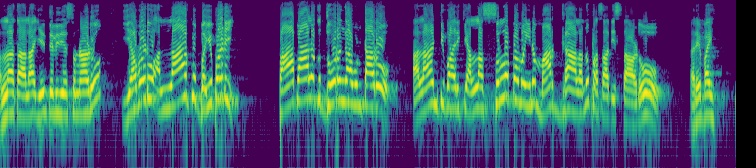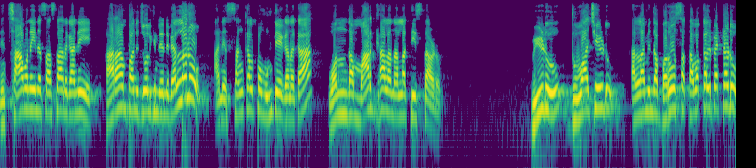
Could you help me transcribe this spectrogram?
అల్లా తాలా ఏం తెలియజేస్తున్నాడు? ఎవడు అల్లాకు భయపడి పాపాలకు దూరంగా ఉంటారో అలాంటి వారికి అల్లా సులభమైన మార్గాలను ప్రసాదిస్తాడు. అరే బాయ్ నేను చావనైన సస్తాను కానీ ఆరాం పని జోలికి నేను వెళ్ళను అనే సంకల్పం ఉంటే గనక వంద మార్గాలను అల్లా తీస్తాడు. వీడు దువా చేయడు అల్లా మీద భరోసా తవక్కలు పెట్టడు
